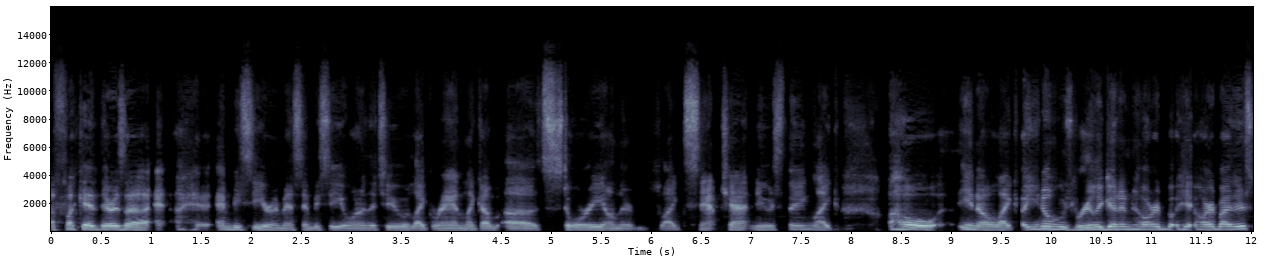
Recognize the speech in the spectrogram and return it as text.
A fucking there's a NBC or MSNBC, one of the two, like ran like a, a story on their like Snapchat news thing, like, oh, you know, like you know who's really getting hard hit hard by this?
